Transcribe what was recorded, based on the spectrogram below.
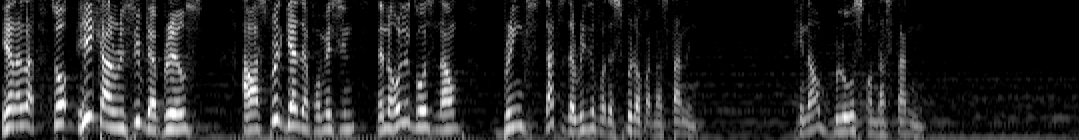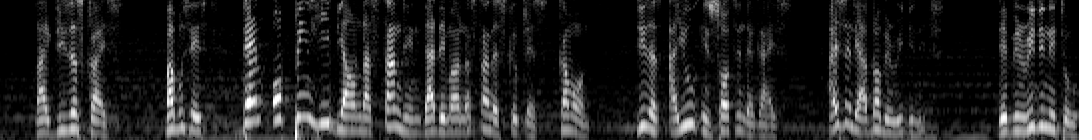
he understands. So He can receive the brails our spirit gets the information, then the Holy Ghost now brings that's the reason for the spirit of understanding. He now blows understanding. Like Jesus Christ. Bible says, then open he their understanding that they may understand the scriptures. Come on. Jesus, are you insulting the guys? I saying they have not been reading it. They've been reading it all,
